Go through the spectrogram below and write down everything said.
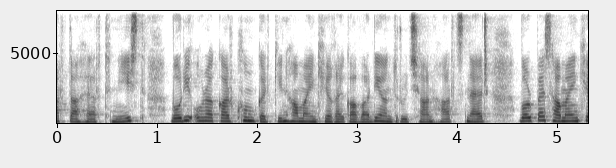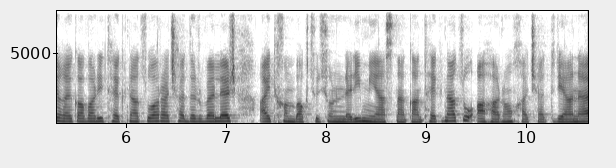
արտահերթ նիստ, որի օրակարգում կրկին համայնքի ղեկավարի ընտրության հարցն էր, որպես համայնքի ղեկավարի տեխնացու առաջադրվել էր այդ խմբակցությունների միասնական տեխնացու Ահարոն Խաչատրյանը։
